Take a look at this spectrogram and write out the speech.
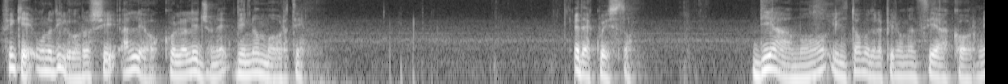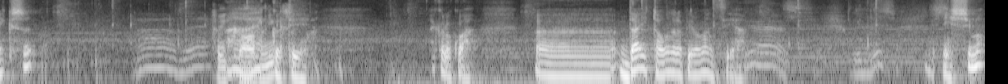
finché uno di loro si alleò con la legione dei non morti. Ed è questo. Diamo il tomo della piromanzia a Cornix. Ah, cornix. eccoti. Eccolo qua. Eh, dai il tomo della piromanzia. Benissimo.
